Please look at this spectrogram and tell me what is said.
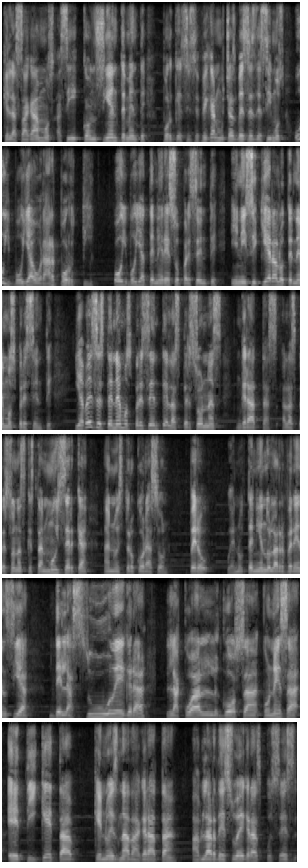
que las hagamos así conscientemente, porque si se fijan muchas veces decimos, uy, voy a orar por ti, hoy voy a tener eso presente, y ni siquiera lo tenemos presente. Y a veces tenemos presente a las personas gratas, a las personas que están muy cerca a nuestro corazón. Pero, bueno, teniendo la referencia de la suegra, la cual goza con esa etiqueta que no es nada grata, hablar de suegras, pues es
